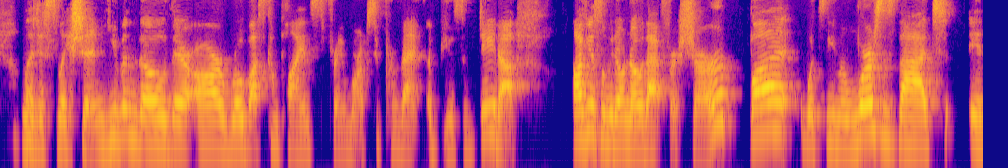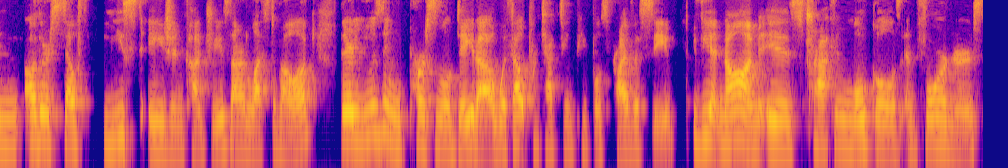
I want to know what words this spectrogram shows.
legislation, even though there are robust compliance frameworks to prevent abuse of data. Obviously, we don't know that for sure, but what's even worse is that in other Southeast Asian countries that are less developed, they're using personal data without protecting people's privacy. Vietnam is tracking locals and foreigners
